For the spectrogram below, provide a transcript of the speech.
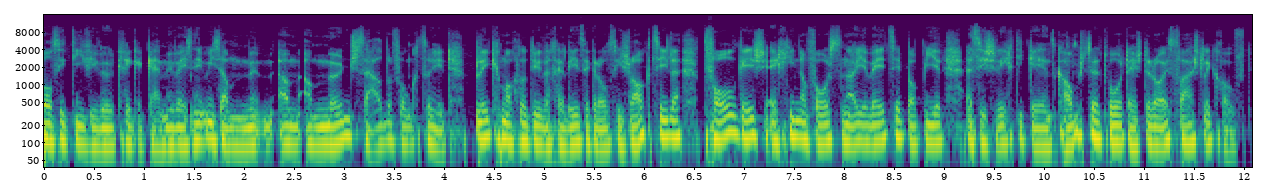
positive Wirkungen gegeben. Ich weiß nicht, wie es am, am, am Mensch selber funktioniert. Blick macht natürlich eine riesengroße Schlagzeile. Die Folge ist, Echina Force neue WC-Papier. Es ist richtig gehend gehamstert worden. Hast du ein Fläschchen gekauft?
